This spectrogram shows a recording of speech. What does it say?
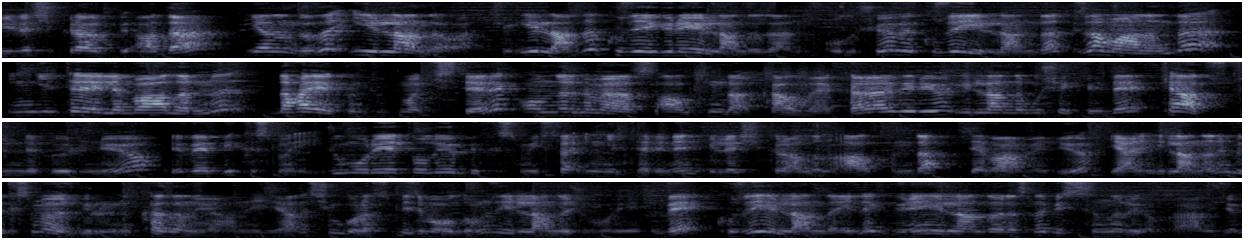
Birleşik Krallık bir ada. Yanında da İrlanda var. Şimdi İrlanda Kuzey Güney İrlanda'dan oluşuyor ve Kuzey İrlanda zamanında İngiltere ile bağlarını daha yakın tutmak isteyerek onların himayesi altında kalmaya karar veriyor. İrlanda bu şekilde kağıt üstünde bölünüyor ve bir kısmı Cumhuriyet oluyor, bir kısmı ise İngiltere'nin Birleşik Krallığı'nın altında devam ediyor. Yani İrlanda'nın bir kısmı özgürlüğünü kazanıyor anlayacağınız. Şimdi burası bizim olduğumuz İrlanda Cumhuriyeti. Ve Kuzey İrlanda ile Güney İrlanda arasında bir sınır yok abicim.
